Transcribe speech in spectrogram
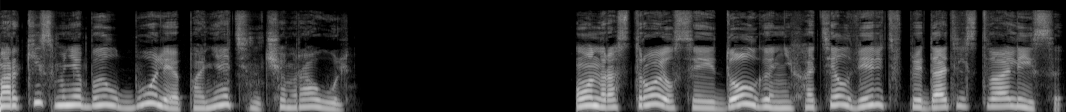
Маркиз мне был более понятен, чем Рауль. Он расстроился и долго не хотел верить в предательство Алисы,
